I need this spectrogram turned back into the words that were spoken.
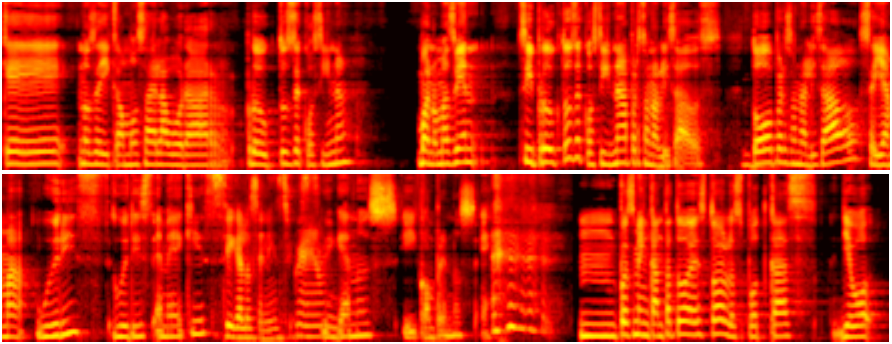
que nos dedicamos a elaborar productos de cocina. Bueno, más bien, sí, productos de cocina personalizados. Todo personalizado. Se llama Woodies, Woodies MX. Sígalos en Instagram. Síganos y cómprenos. Eh. Mm, pues me encanta todo esto, los podcasts. Llevo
